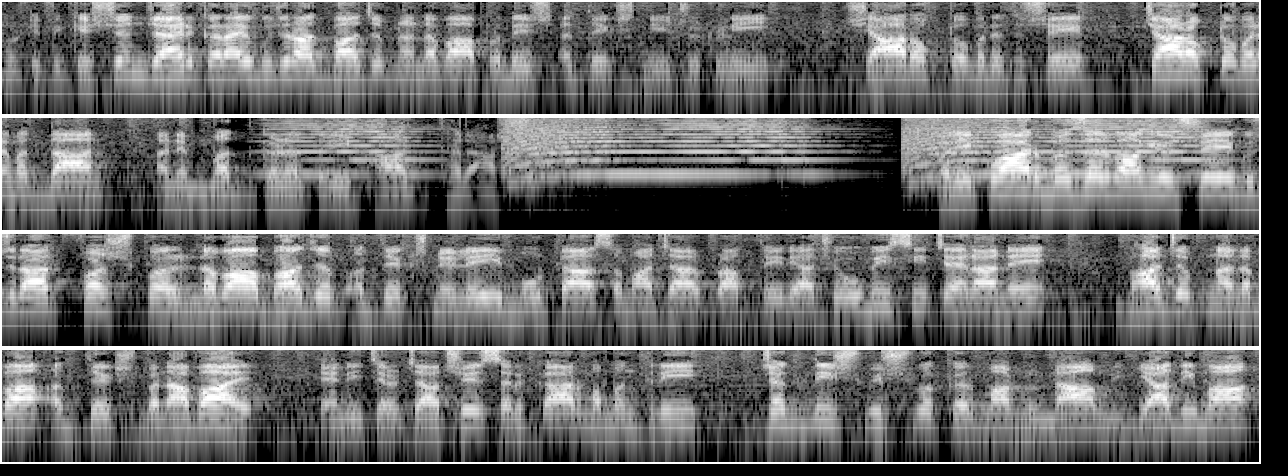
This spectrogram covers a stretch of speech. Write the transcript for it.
નોટિફિકેશન જાહેર કરાયું. ગુજરાત ભાજપના નવા પ્રદેશ અધ્યક્ષની ચૂંટણી ચાર ઓક્ટોબરે થશે. ચાર ઓક્ટોબરે મતદાન અને મતગણતરી હાથ ધરાશે. ફરી એકવાર બઝર વાગ્યું છે. ગુજરાત ફર્સ્ટ પર નવા ભાજપ અધ્યક્ષને લઈ મોટા સમાચાર પ્રાપ્ત થઈ રહ્યા છે. ઓબીસી ચહેરાને ભાજપના નવા અધ્યક્ષ બનાવાય. તેની ચર્ચા છે સરકારમાં મંત્રી જગદીશ વિશ્વકર્માનું નામ યાદીમાં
